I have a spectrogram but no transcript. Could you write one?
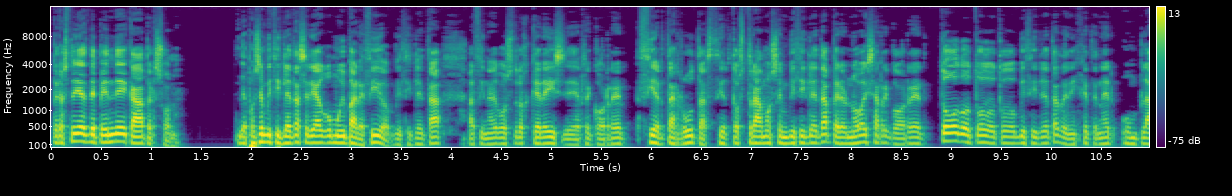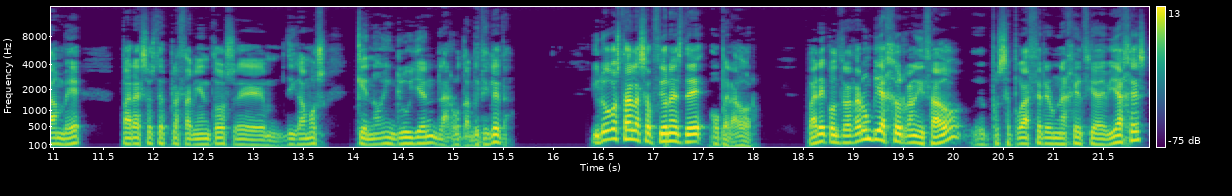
pero esto ya depende de cada persona. Después en bicicleta sería algo muy parecido. En bicicleta, al final vosotros queréis eh, recorrer ciertas rutas, ciertos tramos en bicicleta, pero no vais a recorrer todo, todo, todo en bicicleta. Tenéis que tener un plan B para esos desplazamientos, eh, digamos, que no incluyen la ruta en bicicleta. Y luego están las opciones de operador. ¿Vale? Contratar un viaje organizado, eh, pues se puede hacer en una agencia de viajes,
